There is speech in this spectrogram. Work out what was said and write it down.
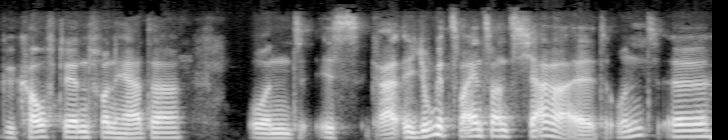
gekauft werden von Hertha und ist gerade junge 22 Jahre alt und äh,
